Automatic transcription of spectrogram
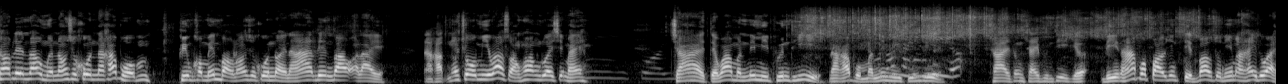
ชอบเล่นว่าวเหมือนน้องโชกุนนะครับ ผมพิมพ์คอมเมนต์บอกน้องโชกุนหน่อยนะ เล่นว่าวอะไรนะครับน้องโชว์มีว่าวสองห้องด้วยใช่ไหม ใช่แต่ว่ามันไม่มีพื้นที่นะครับ ผมมันไม่มีพื้นที่เยอะใช่ต้องใช้พื้นที่เยอะดีนะเพราะเปายังติดว่าวตัวนี้มาให้ด้วย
